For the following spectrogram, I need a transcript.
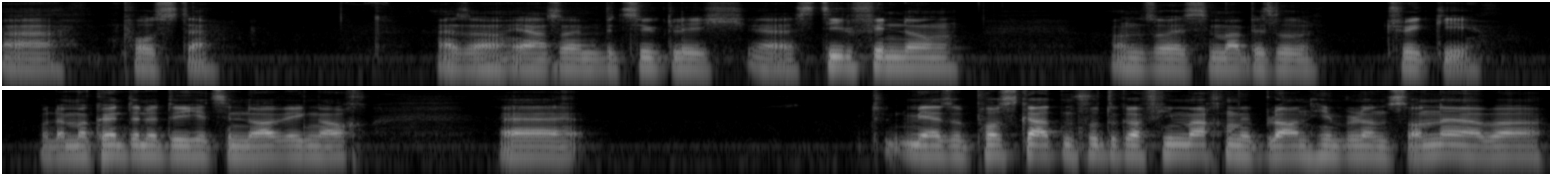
äh, poste. Also ja, so bezüglich äh, Stilfindung und so ist immer ein bisschen tricky. Oder man könnte natürlich jetzt in Norwegen auch äh, mehr so Postkartenfotografie machen mit blauem Himmel und Sonne, aber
